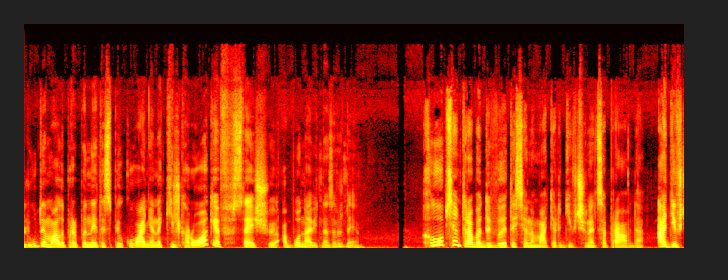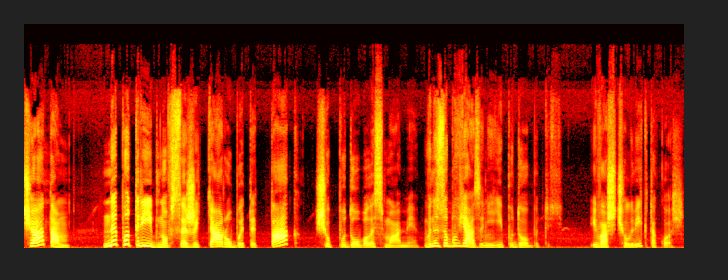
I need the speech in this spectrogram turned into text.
люди мали припинити спілкування на кілька років з тещою або навіть назавжди. Хлопцям треба дивитися на матір дівчини, це правда. А дівчатам не потрібно все життя робити так, щоб подобалось мамі. Ви не зобов'язані їй подобатись. І ваш чоловік також.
